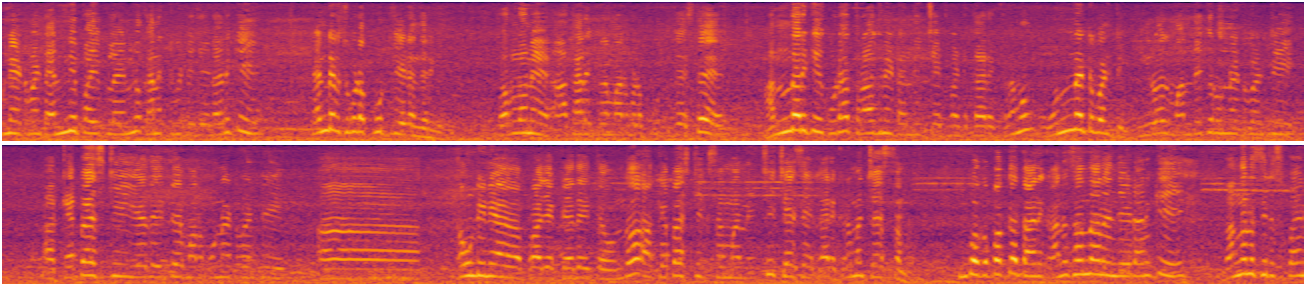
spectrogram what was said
ఉండేటువంటి అన్ని పైప్ లైన్లు కనెక్టివిటీ చేయడానికి టెండర్స్ కూడా పూర్తి చేయడం జరిగింది. త్వరలోనే ఆ కార్యక్రమాన్ని కూడా పూర్తి చేస్తే అందరికీ కూడా త్రాగునీటి అందించేటువంటి కార్యక్రమం ఉన్నటువంటి ఈరోజు మన దగ్గర ఉన్నటువంటి కెపాసిటీ ఏదైతే మనకు ఉన్నటువంటి కౌండినియా ప్రాజెక్ట్ ఏదైతే ఉందో ఆ కెపాసిటీకి సంబంధించి చేసే కార్యక్రమం చేస్తున్నాం. ఇంకొక పక్క దానికి అనుసంధానం చేయడానికి గంగన సిరిస్ పైన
